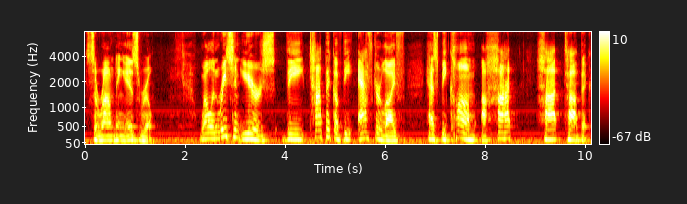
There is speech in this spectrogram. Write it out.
surrounding Israel. Well, in recent years, the topic of the afterlife has become a hot, hot topic.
